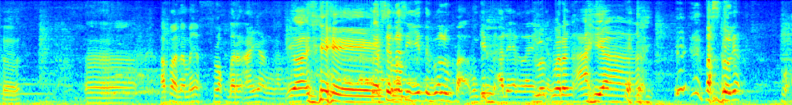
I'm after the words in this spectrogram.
Tuh. eh, apa namanya vlog bareng Ayang kan Ya captionnya sih gitu gue lupa mungkin ada yang lain Vlog kali. bareng ayang. pas gue lihat wah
